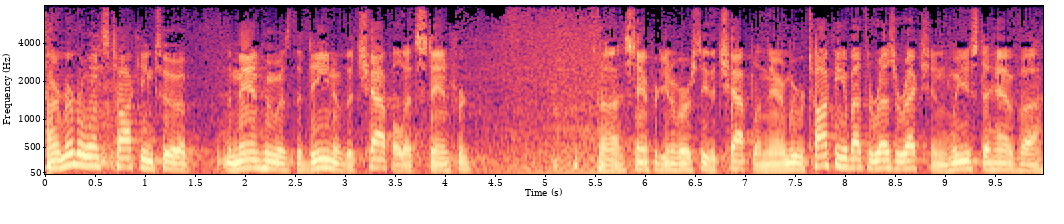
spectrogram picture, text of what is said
I remember once talking to a, the man who was the dean of the chapel at Stanford, uh, Stanford University, the chaplain there, and we were talking about the resurrection. We used to have uh,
